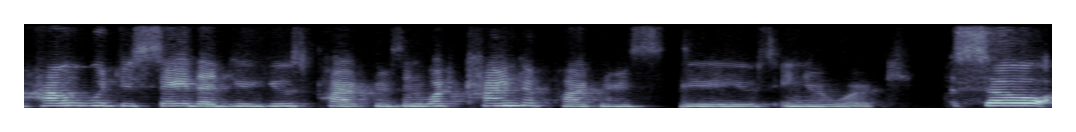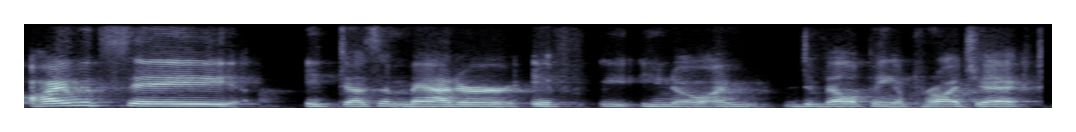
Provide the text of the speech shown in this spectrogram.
How would you say that you use partners and what kind of partners do you use in your work? So I would say it doesn't matter if you know I'm developing a project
